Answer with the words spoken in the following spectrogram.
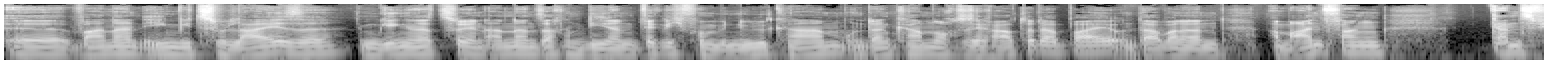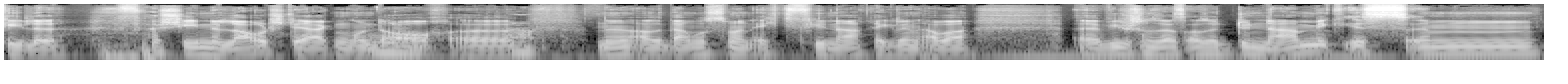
äh, waren dann irgendwie zu leise, im Gegensatz zu den anderen Sachen, die dann wirklich vom Vinyl kamen. Und dann kam noch Serato dabei und da war dann am Anfang ganz viele verschiedene Lautstärken und ja, auch, äh, ja. ne, also da musste man echt viel nachregeln. Aber äh, wie du schon sagst, also Dynamik ist ähm,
